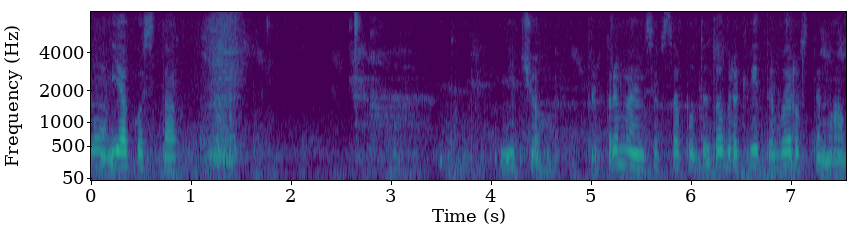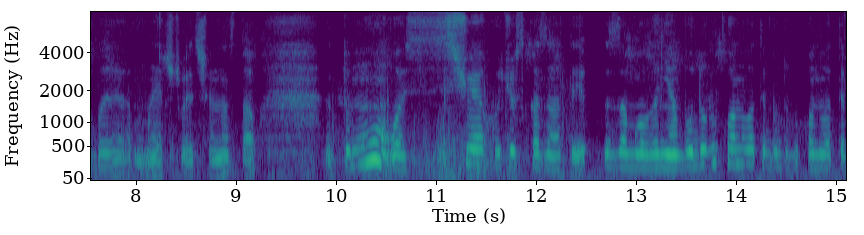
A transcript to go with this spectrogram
Ну, якось так. Нічого. Протримаємося, все буде добре, квіти виростемо, аби мир швидше настав. Тому ось що я хочу сказати: замовлення буду виконувати, буду виконувати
